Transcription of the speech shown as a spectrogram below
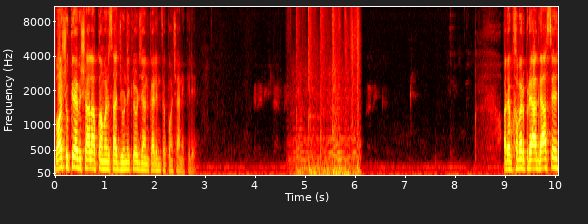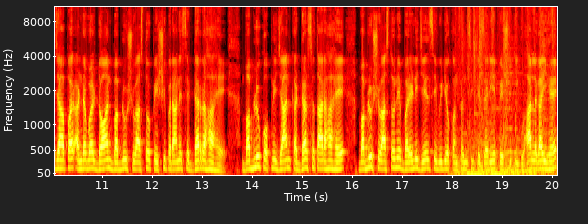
बहुत शुक्रिया विशाल, आपको हमारे साथ जुड़ने के लिए और जानकारी हम तक पहुँचाने के लिए। और अब खबर प्रयागराज से जहाँ पर अंडरवर्ल्ड डॉन बबलू श्रीवास्तव पेशी पर आने से डर रहा है। बबलू को अपनी जान का डर सता रहा है। बबलू श्रीवास्तव ने बरेली जेल से वीडियो कॉन्फ्रेंसिंग के ज़रिए पेशी की गुहार लगाई है।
